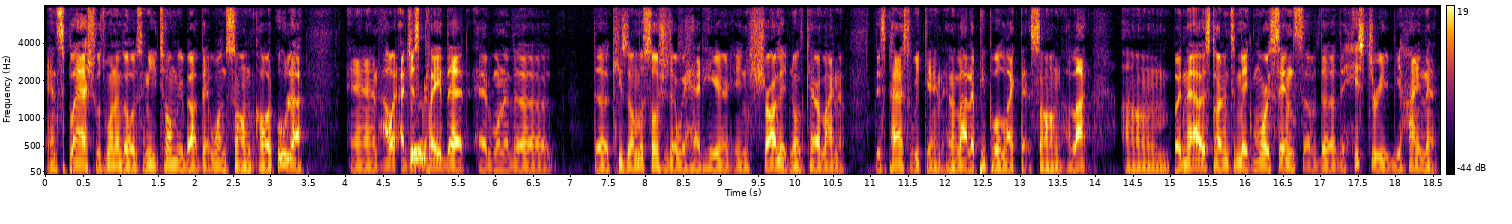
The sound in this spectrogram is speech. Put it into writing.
and Splash was one of those. And he told me about that one song called Ula, and I, I just played that at one of the the Kizomba socials that we had here in Charlotte, North Carolina, this past weekend, and a lot of people like that song a lot. Um, but now it's starting to make more sense of the the history behind that.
